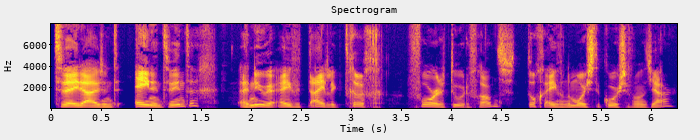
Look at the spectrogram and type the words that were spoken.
2021. En nu weer even tijdelijk terug voor de Tour de France. Toch een van de mooiste koersen van het jaar.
